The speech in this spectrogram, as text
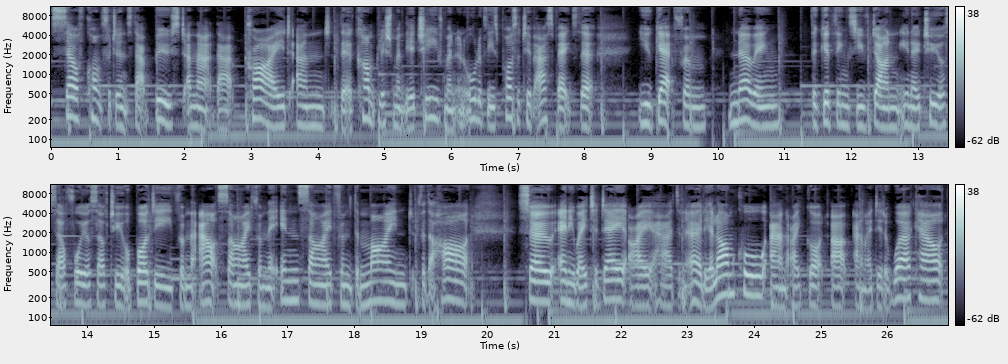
self confidence, that boost, and that that pride, and the accomplishment, the achievement, and all of these positive aspects that you get from knowing the good things you've done, you know, to yourself, for yourself, to your body, from the outside, from the inside, from the mind, for the heart. So, anyway, today I had an early alarm call and I got up and I did a workout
